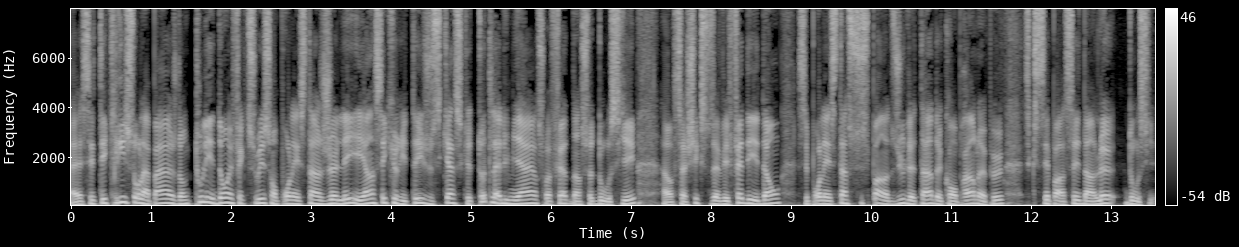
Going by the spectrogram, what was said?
Euh, c'est écrit sur la page. Donc, tous les dons effectués sont pour l'instant gelés et en sécurité jusqu'à ce que toute la lumière soit faite dans ce dossier. Alors, sachez que si vous avez fait des dons, c'est pour l'instant suspendu le temps de comprendre un peu ce qui s'est passé dans le dossier.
